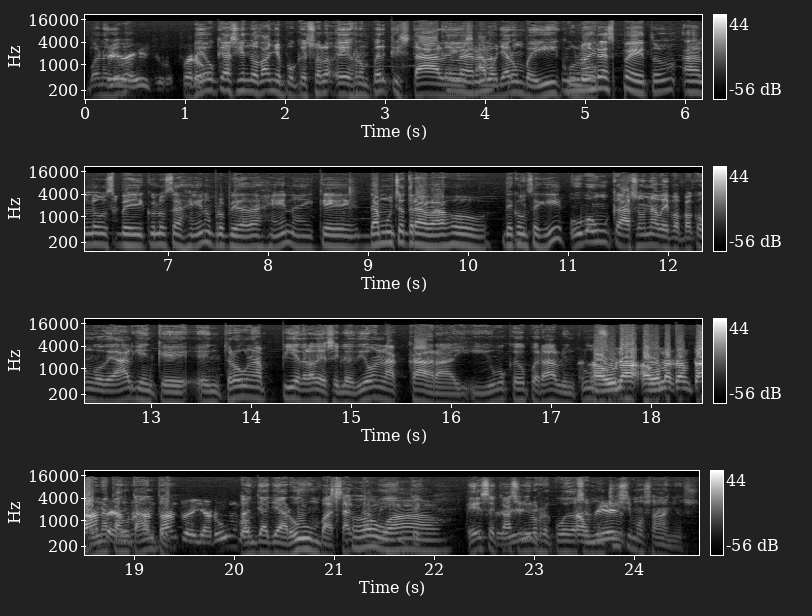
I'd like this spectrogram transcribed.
Bueno, de yo vehículo. Pero veo que haciendo daño porque solo eh, romper cristales, Claro, no- abollar un vehículo. No hay respeto a los vehículos ajenos, propiedad ajena, y que da mucho trabajo de conseguir. Hubo un caso una vez, papá Congo, de alguien que entró una piedra de esa y le dio en la cara y, y hubo que operarlo incluso. a una, a una cantante, A una a cantante. una cantante de Yarumba. En Yayarumba, exactamente. Oh, wow. Ese caso yo lo recuerdo hace también. muchísimos años.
